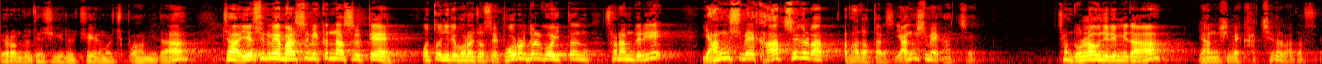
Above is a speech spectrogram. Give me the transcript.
여러분들 되시기를 주의 이름으로 축복합니다. 자, 예수님의 말씀이 끝났을 때 어떤 일이 벌어졌어요? 돌을 들고 있던 사람들이 양심의 가책을 받았다 그랬어요. 양심의 가책. 참 놀라운 일입니다. 양심의 가책을 받았어요.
